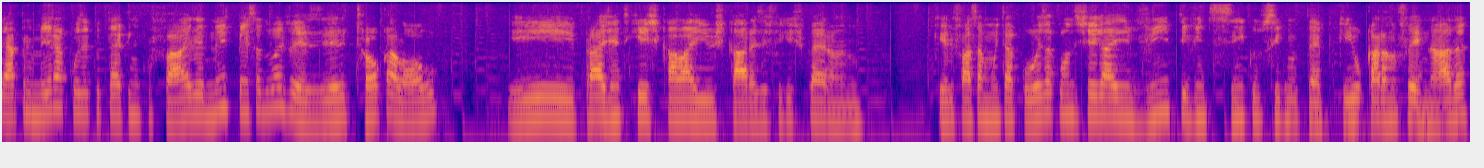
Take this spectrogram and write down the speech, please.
a primeira coisa que o técnico faz, ele nem pensa duas vezes, ele troca logo. E pra gente que escala aí os caras e fica esperando que ele faça muita coisa, quando chega aí 20, 25 do segundo tempo que o cara não fez nada,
